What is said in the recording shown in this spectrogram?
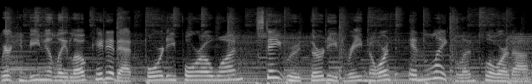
We're conveniently located at 4401 State Route 33 North in Lakeland, Florida.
